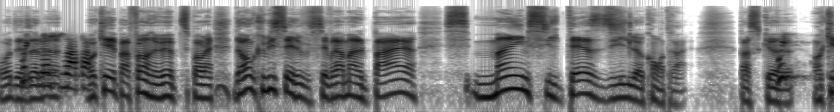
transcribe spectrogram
Oh, désolé. OK, parfait, on a eu un petit problème. Donc, lui, c'est vraiment le père, même si le test dit le contraire. Parce que, OK,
